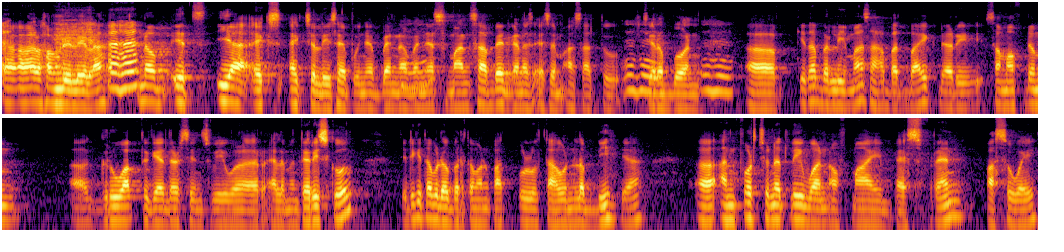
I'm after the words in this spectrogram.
Uh, Alhamdulillah. No, it's yeah, ex- actually saya punya band namanya Semansa Band karena SMA 1 Cirebon. Uh, kita berlima sahabat baik dari some of them uh, grew up together since we were elementary school. Jadi kita udah berteman 40 tahun lebih ya. Uh, unfortunately one of my best friend pass away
